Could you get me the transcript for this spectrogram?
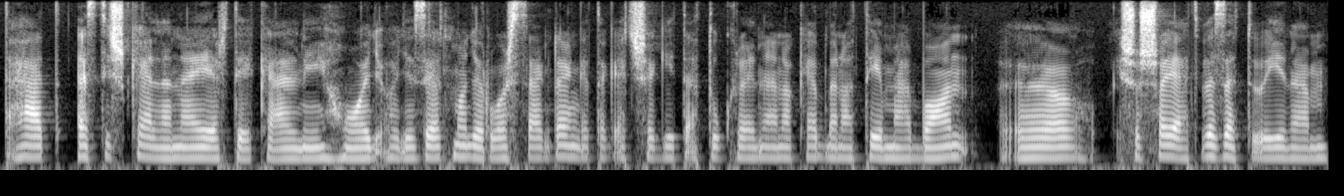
tehát ezt is kellene értékelni, hogy, hogy ezért Magyarország rengeteget segített Ukrajnának ebben a témában, és a saját vezetői nem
